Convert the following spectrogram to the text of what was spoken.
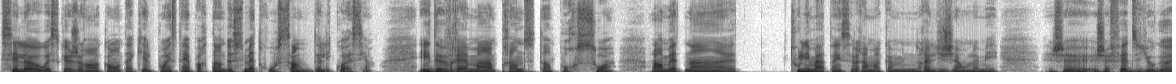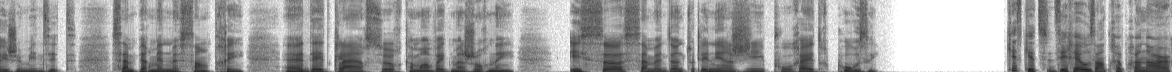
C'est là où est-ce que je rencontre à quel point c'est important de se mettre au centre de l'équation et de vraiment prendre du temps pour soi. Alors maintenant, euh, tous les matins, c'est vraiment comme une religion, là, mais je, fais du yoga et je médite. Ça me permet de me centrer, euh, d'être clair sur comment va être ma journée. Et ça, ça me donne toute l'énergie pour être posée. Qu'est-ce que tu dirais aux entrepreneurs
